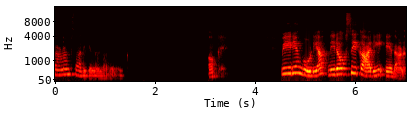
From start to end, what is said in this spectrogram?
കാണാൻ സാധിക്കുന്നുണ്ടോ നിങ്ങൾക്ക്? ഓക്കെ വീര്യം കൂടിയ നിരോക്സികാരി ഏതാണ്?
